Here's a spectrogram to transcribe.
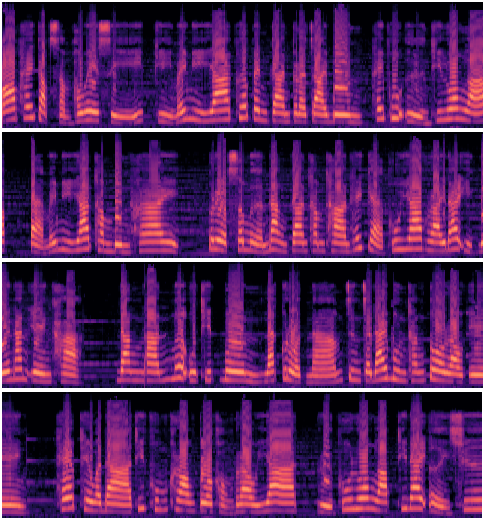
มอบให้กับสัมภเวสี ผีไม่มีญาติเพื่อเป็นการกระจายบุญให้ผู้อื่นที่ล่วงลับ แต่ไม่มีญาติทำบุญให้ เปรียบเสมือนดั่งการทำทานให้แก่ผู้ยากไร้ได้อีกด้วยนั่นเองค่ะดังนั้นเมื่ออุทิศบุญและกรวดน้ำจึงจะได้บุญทั้งตัวเราเอง เทพเทวดาที่คุ้มครองตัวของเราญาติ หรือผู้ล่วงลับที่ได้เอ่ยชื่อ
